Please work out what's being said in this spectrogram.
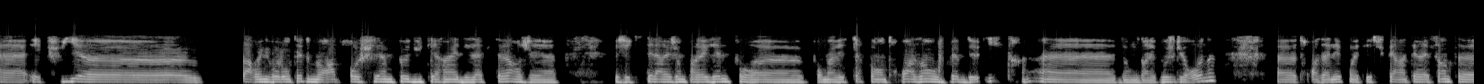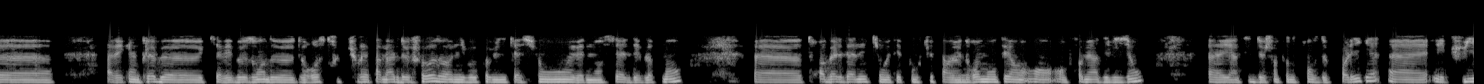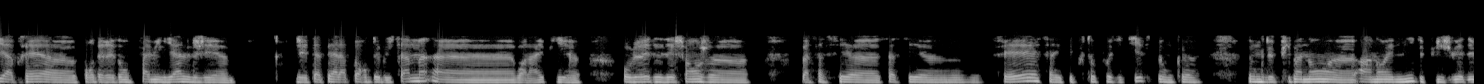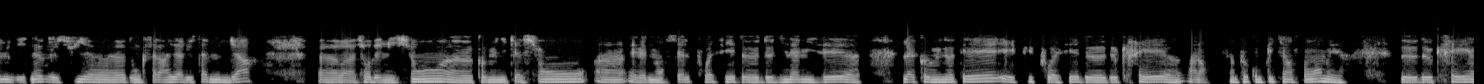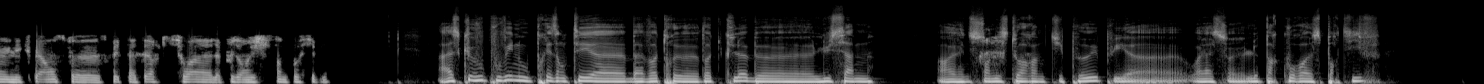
Euh, et puis euh, par une volonté de me rapprocher un peu du terrain et des acteurs, j'ai euh, j'ai quitté la région parisienne pour euh, pour m'investir pendant trois ans au club de Istres, euh, donc dans les Bouches du Rhône. Euh, trois années qui ont été super intéressantes euh, avec un club euh, qui avait besoin de, de restructurer pas mal de choses au niveau communication, événementiel, développement. Trois belles années qui ont été ponctuées par une remontée en, en- en première division et un titre de champion de France de Pro League. Et puis après, pour des raisons familiales, j'ai j'ai tapé à la porte de l'USAM, euh, voilà. Et puis euh, au gré des échanges, euh, bah, ça s'est euh, ça s'est euh, fait, ça a été plutôt positif. Donc euh, donc depuis maintenant un an et demi, depuis juillet 2019, je suis donc salarié à l'USAM Mingar, voilà, sur des missions, communication, euh, événementiel, pour essayer de, de dynamiser la communauté et puis pour essayer de, de créer. alors c'est un peu compliqué en ce moment, mais de, de créer une expérience spectateur qui soit la plus enrichissante possible. Ah, Est-ce que vous pouvez nous présenter euh, bah, votre, club, euh, l'USAM Son histoire un petit peu et puis euh, voilà, le parcours sportif.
